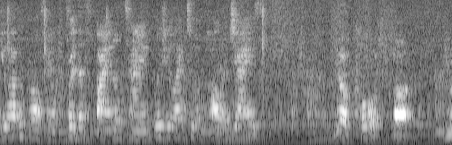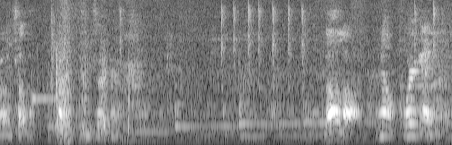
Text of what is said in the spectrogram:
You have a girlfriend for the final time. Would you like to apologize? Yeah, of course, but you won't f two seconds. Lala, No, we're good.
